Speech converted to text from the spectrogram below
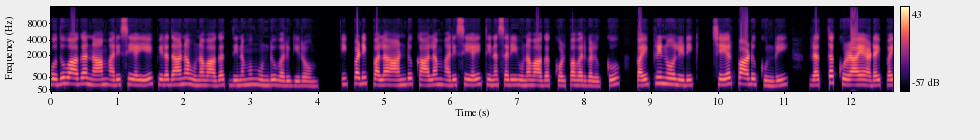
பொதுவாக நாம் அரிசியையே பிரதான உணவாக தினமும் உண்டு வருகிறோம். இப்படி பல ஆண்டு காலம் அரிசியை தினசரி உணவாகக் கொள்பவர்களுக்கு பைப்ரினோலிடிக் செயற்பாடு குன்றி இரத்த குழாய் அடைப்பை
